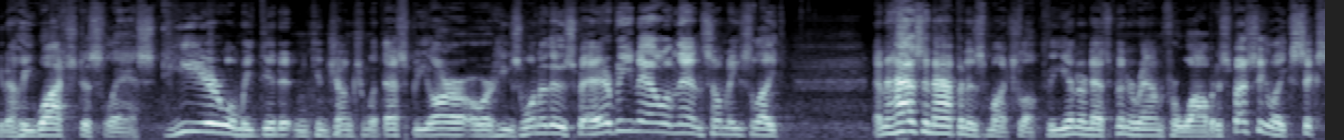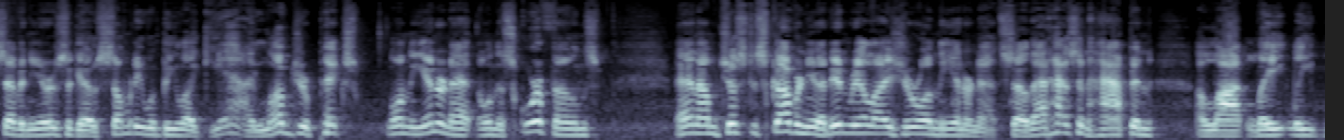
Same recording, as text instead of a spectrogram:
you know, he watched us last year when we did it in conjunction with SBR, or he's one of those, every now and then somebody's like, and it hasn't happened as much. Look, the internet's been around for a while, but especially like six, seven years ago, somebody would be like, "Yeah, I loved your picks on the internet on the score phones." And I'm just discovering you. I didn't realize you're on the internet. So that hasn't happened a lot lately.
